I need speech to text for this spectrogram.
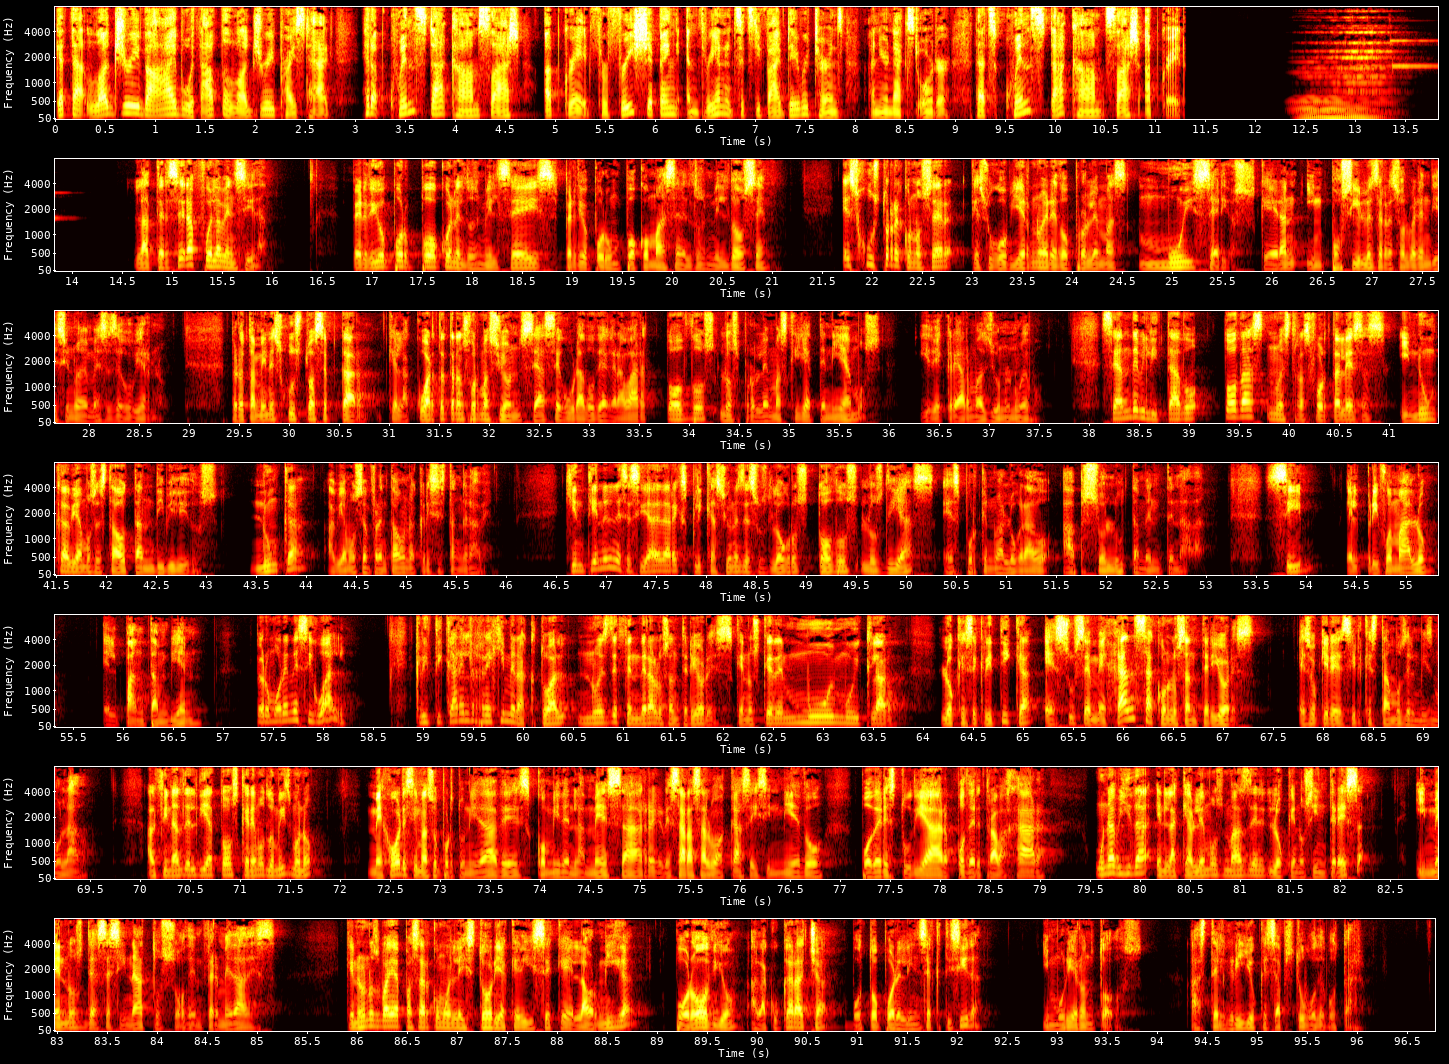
Get that luxury vibe without the luxury price tag. Hit up quince.com slash upgrade for free shipping and 365 day returns on your next order. That's quince.com slash upgrade. La tercera fue la vencida. Perdió por poco en el 2006, perdió por un poco más en el 2012. Es justo reconocer que su gobierno heredó problemas muy serios, que eran imposibles de resolver en 19 meses de gobierno. Pero también es justo aceptar que la cuarta transformación se ha asegurado de agravar todos los problemas que ya teníamos y de crear más de uno nuevo. Se han debilitado todas nuestras fortalezas y nunca habíamos estado tan divididos. Nunca habíamos enfrentado una crisis tan grave. Quien tiene necesidad de dar explicaciones de sus logros todos los días es porque no ha logrado absolutamente nada. Sí, el PRI fue malo, el PAN también, pero Morena es igual. Criticar el régimen actual no es defender a los anteriores, que nos quede muy, muy claro. Lo que se critica es su semejanza con los anteriores. Eso quiere decir que estamos del mismo lado. Al final del día todos queremos lo mismo, ¿no? Mejores y más oportunidades, comida en la mesa, regresar a salvo a casa y sin miedo, poder estudiar, poder trabajar. Una vida en la que hablemos más de lo que nos interesa y menos de asesinatos o de enfermedades. Que no nos vaya a pasar como en la historia que dice que la hormiga, por odio a la cucaracha, votó por el insecticida y murieron todos, hasta el grillo que se abstuvo de votar.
